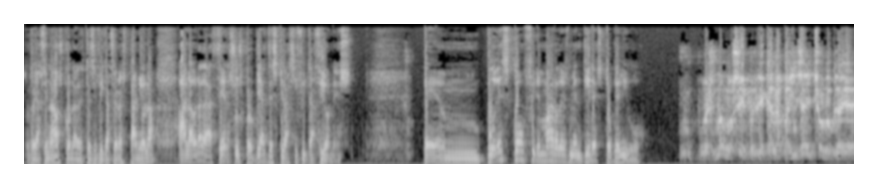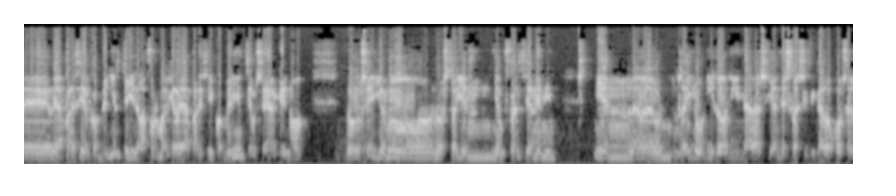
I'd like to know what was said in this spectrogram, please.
relacionadas con la desclasificación española a la hora de hacer sus propias desclasificaciones. Em, ¿Puedes confirmar o desmentir esto que digo? Pues no lo sé, porque cada país ha hecho lo que le ha parecido conveniente y de la forma que le ha parecido conveniente, o sea que no, no lo sé, yo no, no estoy en, ni en Francia ni en, ni en uh, Reino Unido ni nada, si han desclasificado cosas,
